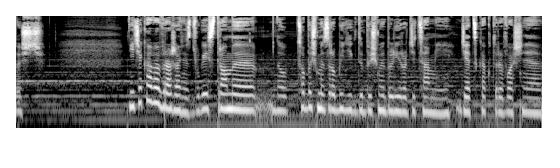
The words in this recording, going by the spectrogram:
dość nieciekawe wrażenie. Z drugiej strony, no, co byśmy zrobili, gdybyśmy byli rodzicami dziecka, które właśnie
